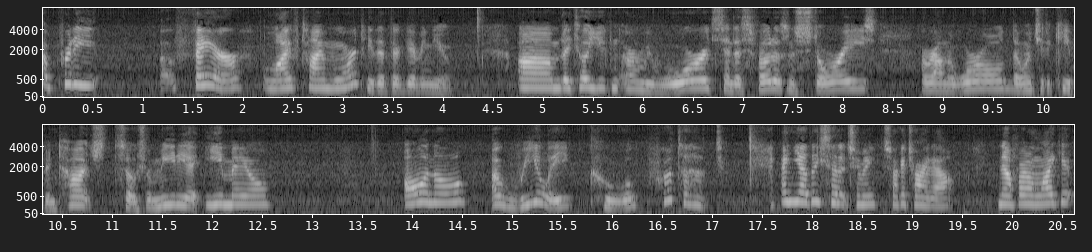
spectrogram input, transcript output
a pretty uh, fair lifetime warranty that they're giving you. Um, they tell you you can earn rewards, send us photos and stories around the world. They want you to keep in touch, social media, email. All in all, a really cool product. And yeah, they sent it to me so I could try it out. Now, if I don't like it,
